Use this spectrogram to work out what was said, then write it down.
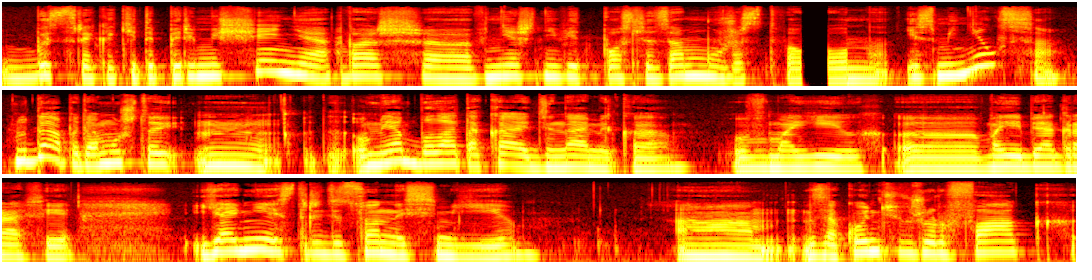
быстрые какие-то перемещения. Ваш э, внешний вид после замужества, он изменился? Ну да, потому что у меня была такая динамика в, моих, э, в моей биографии. Я не из традиционной семьи. Закончив журфак,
